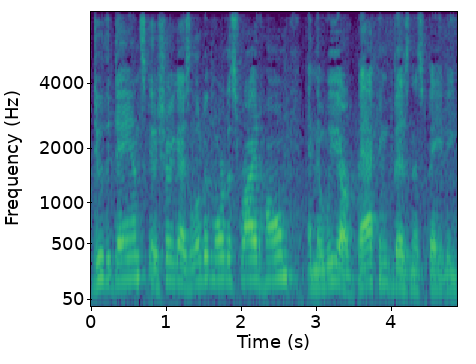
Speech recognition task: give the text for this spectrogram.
Do the dance. Going to show you guys a little bit more of this ride home, and then we are back in business, baby.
